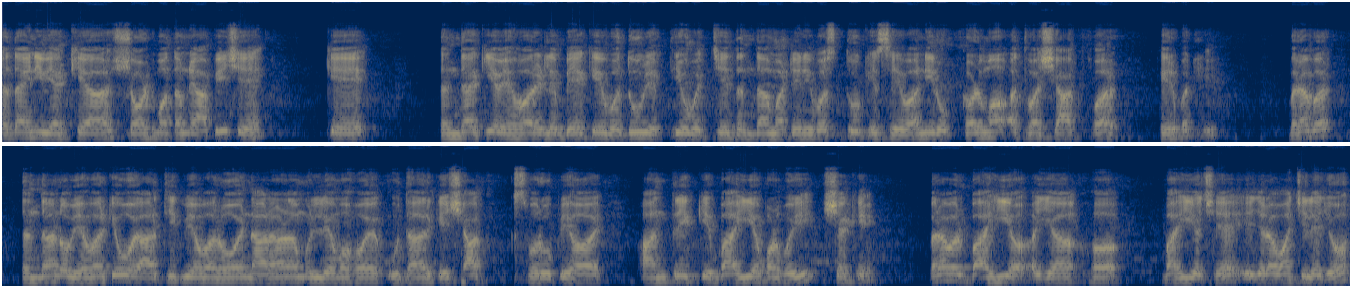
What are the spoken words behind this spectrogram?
છતાં એની વ્યાખ્યા શોર્ટમાં તમને આપી છે કે ધંધાકીય વ્યવહાર એટલે બે કે વધુ વ્યક્તિઓ વચ્ચે ધંધા માટેની વસ્તુ કે સેવાની રોકડમાં અથવા શાક પર ફેરબદલી. બરાબર? ધંધાનો વ્યવહાર કેવો હોય? આર્થિક વ્યવહાર હોય, નાણાંના મૂલ્યમાં હોય, ઉધાર કે શાક સ્વરૂપે હોય, આંતરિક કે બાહ્ય પણ હોઈ શકે. બરાબર? બાહ્ય અહીંયા બાહ્ય છે. એ જરા વાંચી લેજો.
